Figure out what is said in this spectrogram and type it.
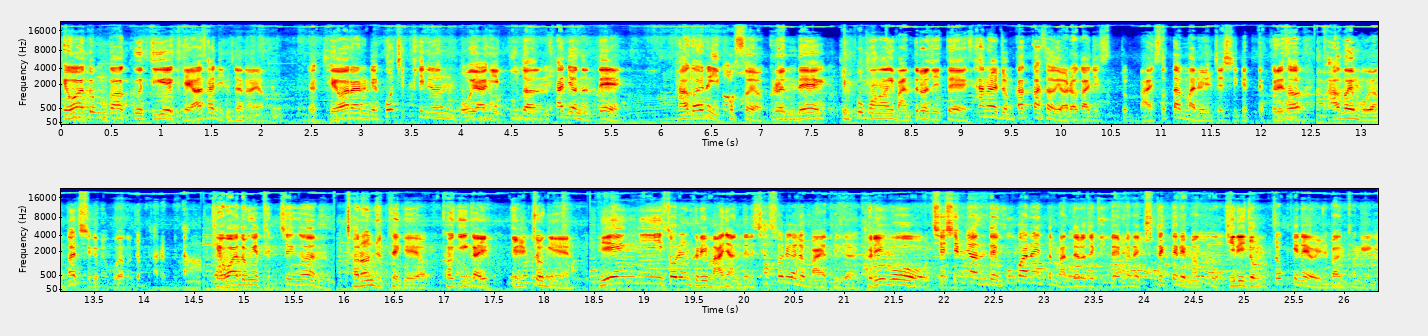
개화동과 그 뒤에 개화산 있잖아요. 그러니까 개화라는 게 꽃이 피는 모양이 이쁘던 산이었는데 과거에는 이뻤어요. 그런데 김포공항이 만들어질 때 산을 좀 깎아서 여러 가지 좀 많이 썼단 말이에요. 일제시기 때. 그래서 과거의 모양과 지금의 모양은 좀 다릅니다. 개화동의 특징은 전원주택이에요. 거기가 일- 일종이에요. 비행기 소리는 그리 많이 안 들리는 차 소리가 좀 많이 들려요. 그리고 70년대 후반에 또 만들어졌기 때문에 주택들이 많고 길이 좀 좁긴 해요. 일반 통행이.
